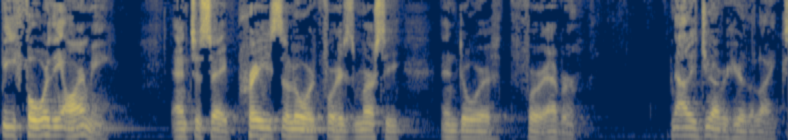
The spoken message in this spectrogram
before the army, and to say, Praise the Lord, for his mercy endureth forever. Now, did you ever hear the likes?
